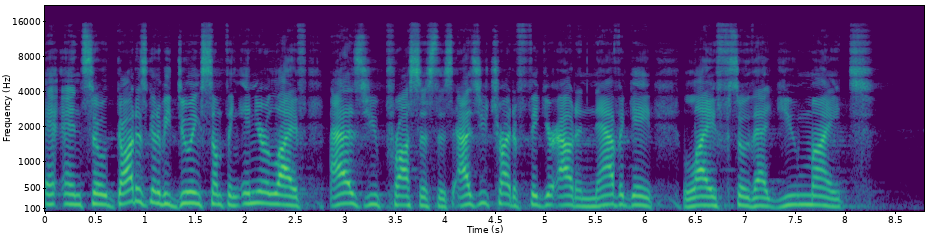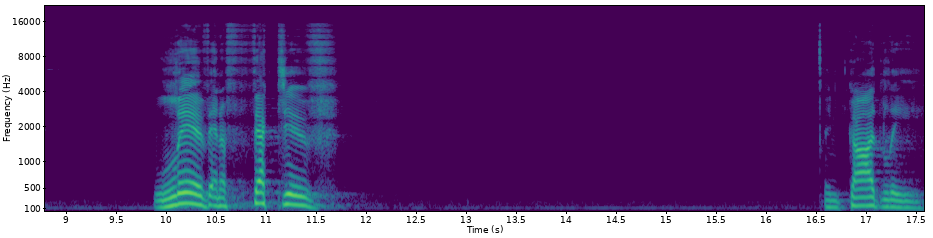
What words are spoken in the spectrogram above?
And, so God is going to be doing something in your life as you process this, as you try to figure out and navigate life so that you might live an effective and godly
